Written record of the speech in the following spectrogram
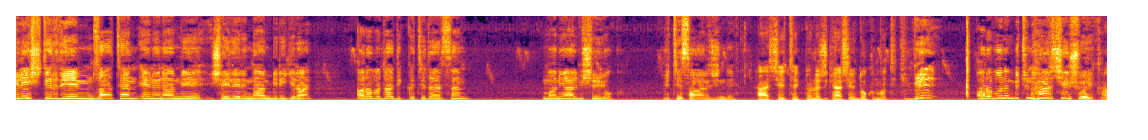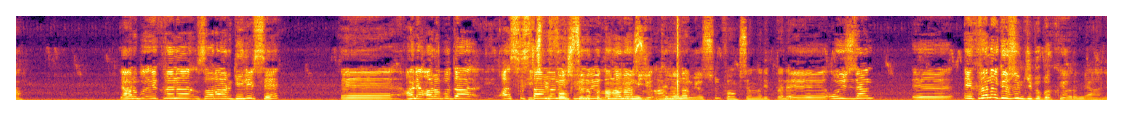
Birleştirdiğim zaten en önemli şeylerinden biri Giray. Arabada dikkat edersen manuel bir şey yok. Vites haricinde. Her şey teknolojik, her şey dokunmatik. Ve arabanın bütün her şeyi şu ekran. Yani bu ekrana zarar gelirse eee, hani arabada asistanların fonksiyonu hiçbirini kullanamıyorsun, kullanamıyorsun. Fonksiyonları iptal et. Eee, o yüzden eee, ekrana gözüm gibi bakıyorum yani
